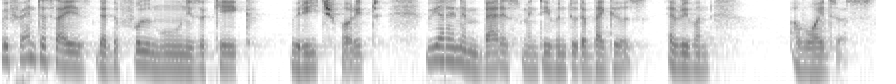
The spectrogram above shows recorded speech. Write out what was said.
We fantasize that the full moon is a cake we reach for it. We are an embarrassment even to the beggars. Everyone avoids us.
